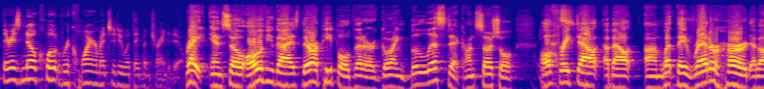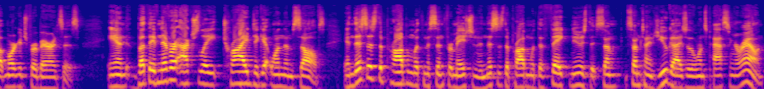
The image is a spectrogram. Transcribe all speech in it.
there is no quote requirement to do what they've been trying to do. Right. And so all of you guys, there are people that are going ballistic on social, all Yes. freaked out about um, what they read or heard about mortgage forbearances. And but they've never actually tried to get one themselves. And this is the problem with misinformation and this is the problem with the fake news that some sometimes you guys are the ones passing around.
